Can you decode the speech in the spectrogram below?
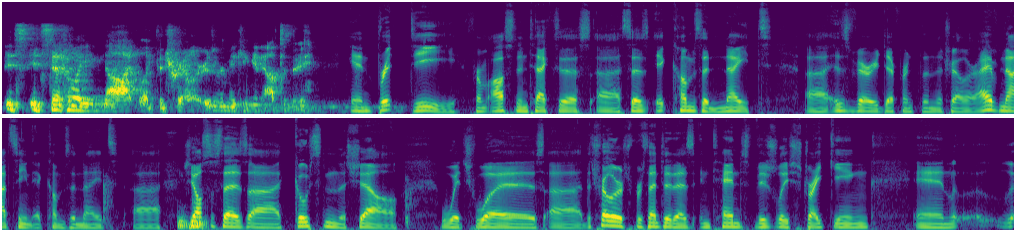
it's it's definitely not like the trailers are making it out to be. And Britt D from Austin, Texas, uh, says it comes at night uh, is very different than the trailer. I have not seen It Comes at Night. Uh, mm-hmm. She also says uh, Ghost in the Shell, which was uh, the trailer is presented as intense, visually striking, and l-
